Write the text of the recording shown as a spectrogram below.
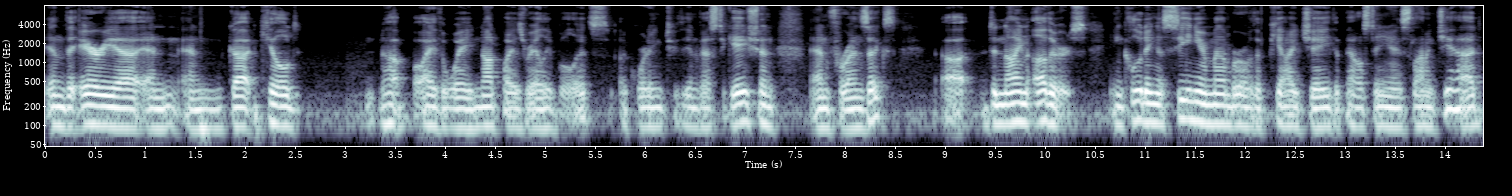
in the area and and got killed not by the way not by israeli bullets according to the investigation and forensics uh, the nine others including a senior member of the pij the palestinian islamic jihad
